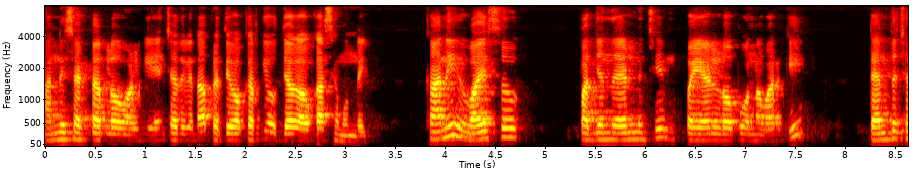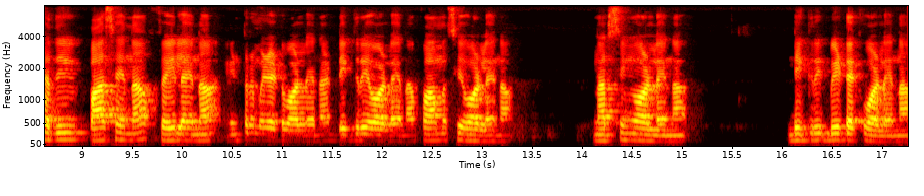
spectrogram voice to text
అన్ని సెక్టర్లో వాళ్ళకి ఏం చదివినా ప్రతి ఒక్కరికి ఉద్యోగ అవకాశం ఉంది. కానీ వయసు పద్దెనిమిది ఏళ్ళ నుంచి ముప్పై ఏళ్ళ లోపు ఉన్న వారికి టెన్త్ చదివి పాస్ అయినా ఫెయిల్ అయినా ఇంటర్మీడియట్ వాళ్ళైనా డిగ్రీ వాళ్ళైనా ఫార్మసీ వాళ్ళైనా నర్సింగ్ వాళ్ళైనా డిగ్రీ బీటెక్ వాళ్ళైనా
